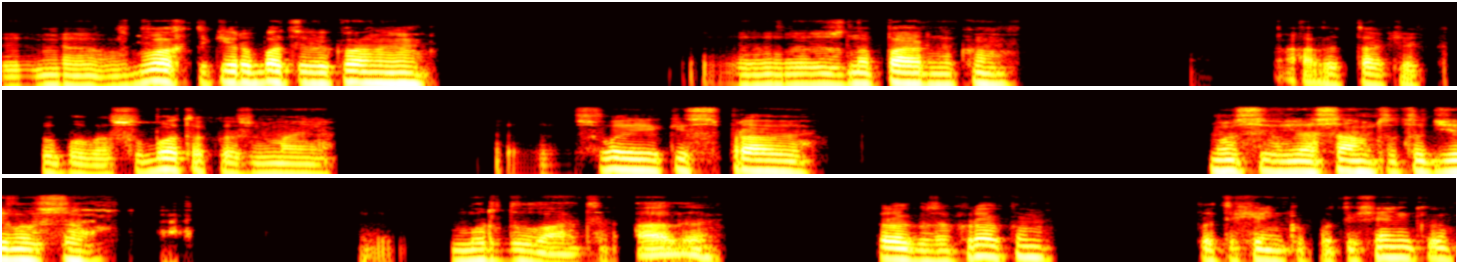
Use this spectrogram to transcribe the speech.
е, ми вдвох такі роботи виконуємо е, з напарником. Але так як то була субота, кожен має е, свої якісь справи. Мусив я сам тут діло все мордувати. Але крок за кроком, потихеньку-потихеньку.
